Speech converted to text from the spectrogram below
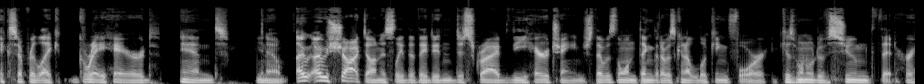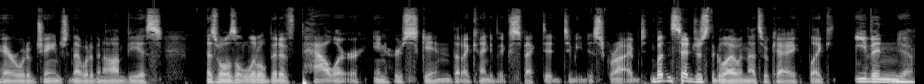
except for like gray haired and. You know, I, I was shocked, honestly, that they didn't describe the hair change. That was the one thing that I was kind of looking for because one would have assumed that her hair would have changed and that would have been obvious, as well as a little bit of pallor in her skin that I kind of expected to be described. But instead, just the glow, and that's okay. Like, even Yeah.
